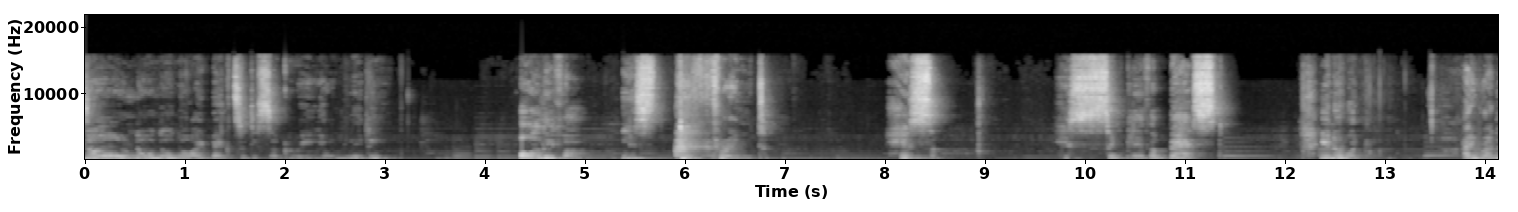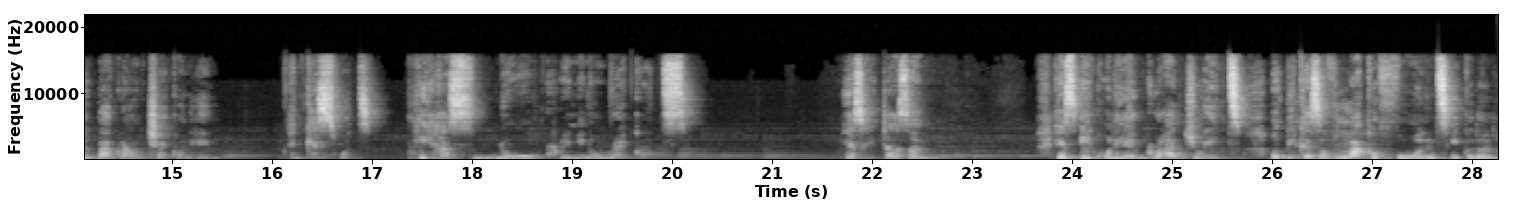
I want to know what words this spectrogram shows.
No, no, no, no, I beg to disagree, young lady. Oliver is different. He's. he's simply the best. You know what? I ran a background check on him. And guess what? He has no criminal records. Yes, he doesn't. He's equally a graduate, but because of lack of funds, he couldn't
